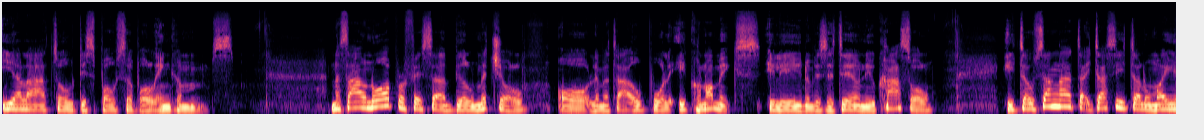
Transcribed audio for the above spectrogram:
i a lātou disposable incomes. Na sao noa Professor Bill Mitchell o le mata le economics i le University of Newcastle i tausanga ta itasi talu mai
